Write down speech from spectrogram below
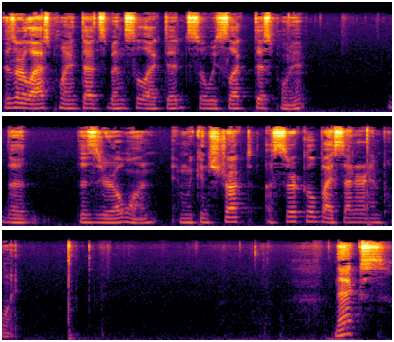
is our last point that's been selected, so we select this point, the, the 0, 1, and we construct a circle by center and point. Next,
